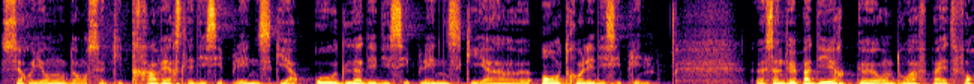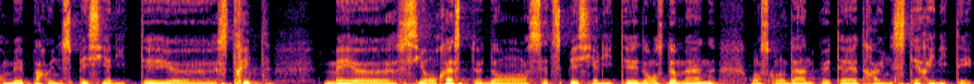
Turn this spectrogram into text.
serions dans ce qui traverse les disciplines, ce qu'il y a au-delà des disciplines, ce qu'il y a entre les disciplines. Ça ne veut pas dire qu'on ne doive pas être formé par une spécialité stricte mais si on reste dans cette spécialité, dans ce domaine, on se condamne peut-être à une stérilité.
